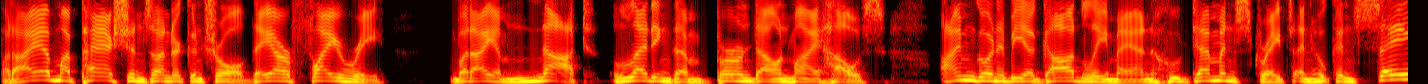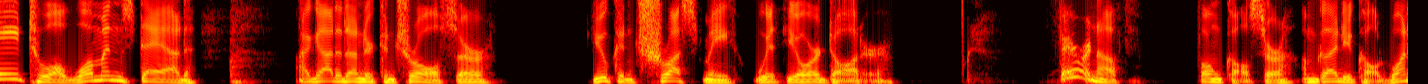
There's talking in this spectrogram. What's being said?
But I have my passions under control. They are fiery, but I am not letting them burn down my house. I'm going to be a godly man who demonstrates and who can say to a woman's dad, I got it under control, sir. You can trust me with your daughter. Fair enough. Phone call, sir. I'm glad you called. 1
